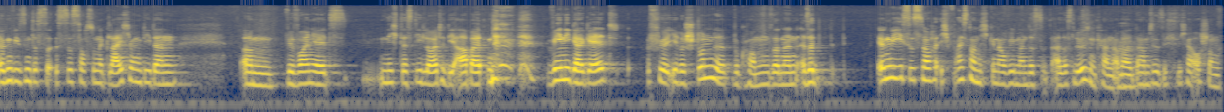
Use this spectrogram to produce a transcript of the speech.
irgendwie sind das, ist das doch so eine Gleichung, die dann, ähm, wir wollen ja jetzt nicht, dass die Leute, die arbeiten, weniger Geld für ihre Stunde bekommen, sondern also irgendwie ist es noch, ich weiß noch nicht genau, wie man das alles lösen kann, aber mhm. da haben Sie sich sicher auch schon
